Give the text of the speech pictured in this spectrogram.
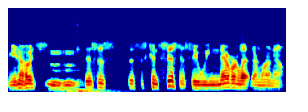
You know, it's mm-hmm. this is this is consistency. We never let them run out.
